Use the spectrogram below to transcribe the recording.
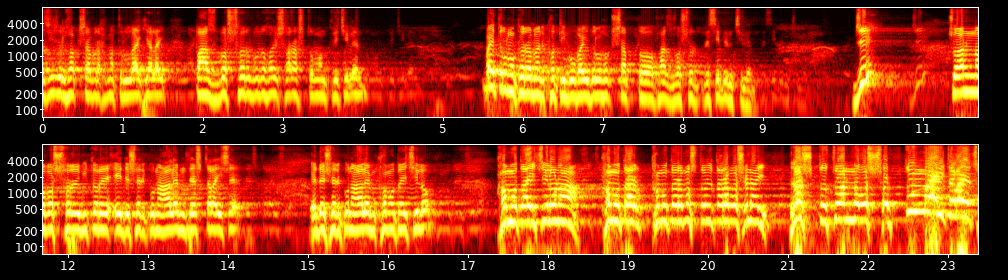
আজিজুল হক সাহেব রহমতুল্লাহ আলাই পাঁচ বৎসর বোধ হয় স্বরাষ্ট্রমন্ত্রী ছিলেন। বাইতুল মুকরমের খতিব উবাইদুল হক সাহেব তো পাঁচ বছর প্রেসিডেন্ট ছিলেন। জি? চুয়ান্ন বৎসরের ভিতরে এই দেশের কোন আলেম দেশ চালাইছে? এদেশের কোন আলেম ক্ষমতায় ছিল? ক্ষমতায় ছিল না, ক্ষমতার ক্ষমতার মস্তনে তারা বসে নাই। রাষ্ট্র চুয়ান্ন বৎসর তোমরাই চালাইছ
